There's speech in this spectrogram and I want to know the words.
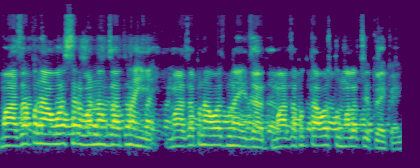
माझा पण आवाज सर्वांना जात नाही माझा पण आवाज नाही जात माझा फक्त आवाज तुम्हालाच येतोय काय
